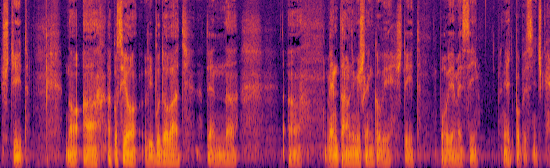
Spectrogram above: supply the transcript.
štít. No a ako si ho vybudovať, ten uh, mentálny myšlienkový štít, povieme si hneď po pesničke.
